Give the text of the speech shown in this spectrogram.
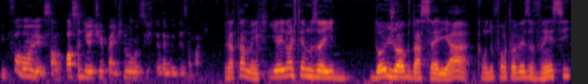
E por favor, amigo Saulo, passa adiante aí pra gente não se estender muito nessa partida. Exatamente. E aí nós temos aí dois jogos da Série A, quando o Fortaleza vence,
